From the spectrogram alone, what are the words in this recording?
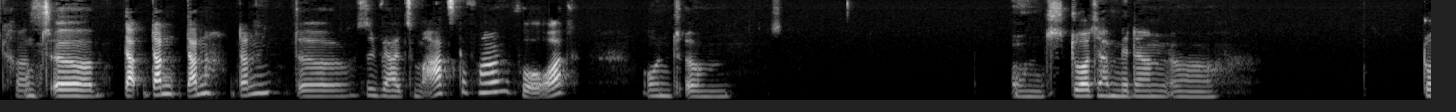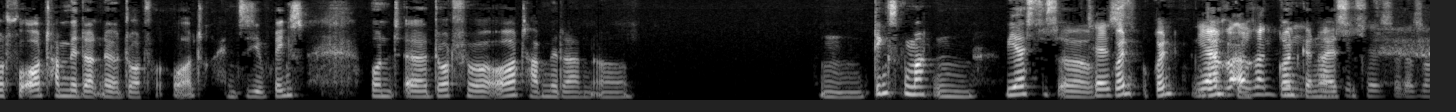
Krass. Und äh, da, dann, dann, dann äh, sind wir halt zum Arzt gefahren vor Ort und ähm, und dort haben wir dann äh, dort vor Ort haben wir dann äh, dort vor Ort reimt sich übrigens und äh, dort vor Ort haben wir dann äh, ein Dings gemacht, ein, wie heißt das? Äh, Test. Rönt, Rönt, ja, Röntgen, Röntgen, Röntgen heißt es. So.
